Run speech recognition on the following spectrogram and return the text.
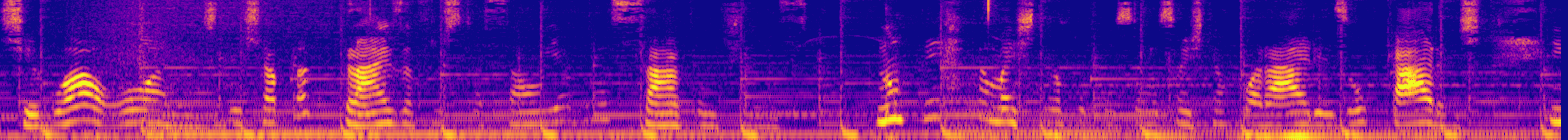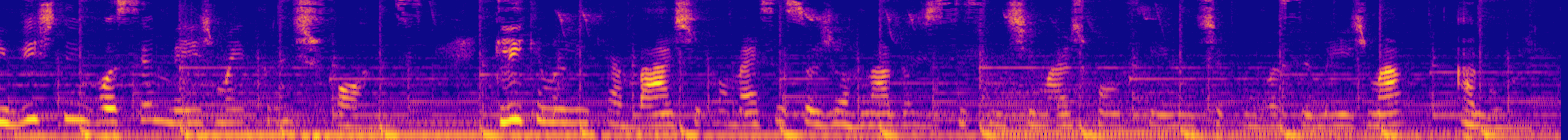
Chegou a hora de deixar para trás a frustração e abraçar a confiança. Não perca mais tempo com soluções temporárias ou caras. Invista em você mesma e transforme-se. Clique no link abaixo e comece a sua jornada de se sentir mais confiante com você mesma agora.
